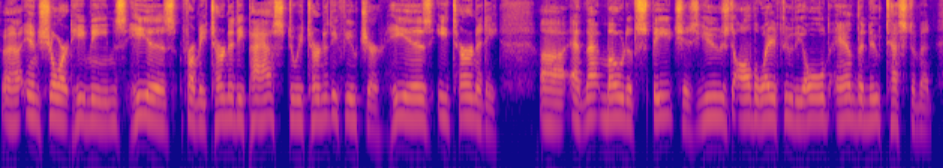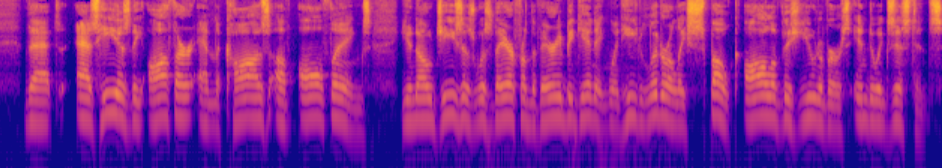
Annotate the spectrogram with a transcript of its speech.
Uh, in short, he means he is from eternity past to eternity future. He is eternity. Uh, and that mode of speech is used all the way through the Old and the New Testament. That as he is the author and the cause of all things, you know, Jesus was there from the very beginning when he literally spoke all of this universe into existence.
